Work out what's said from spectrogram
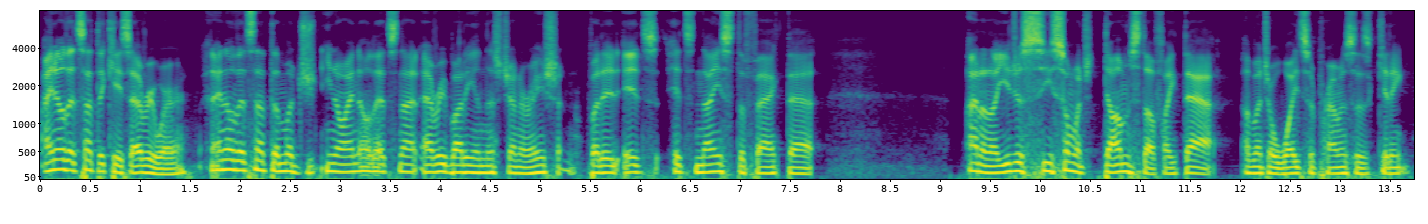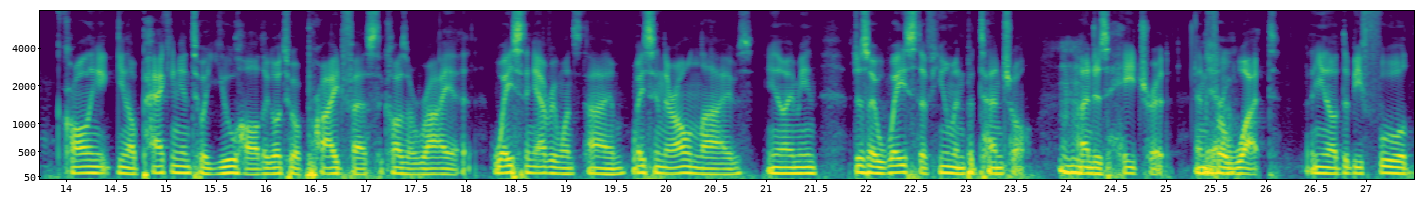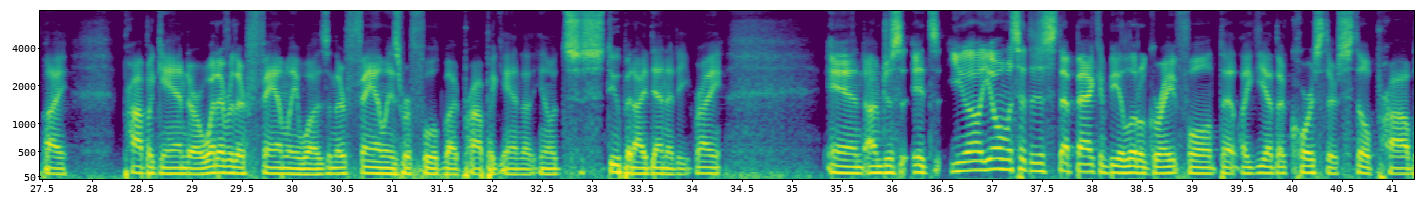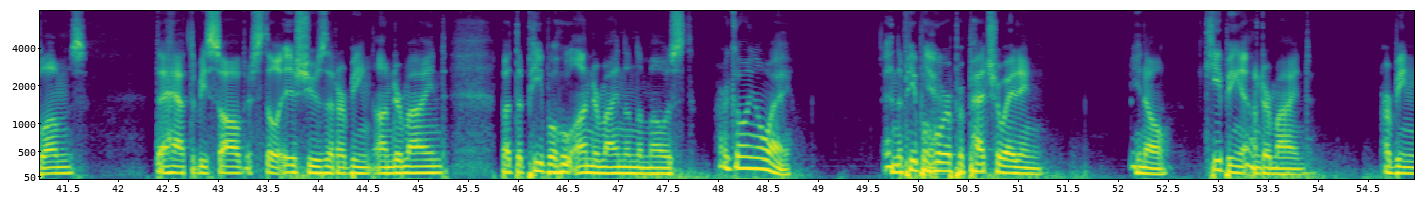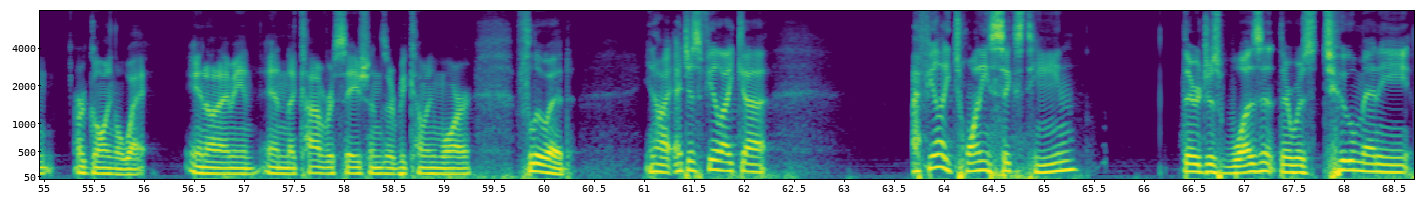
i know that's not the case everywhere. And i know that's not the maj- you know i know that's not everybody in this generation. But it, it's it's nice the fact that i don't know you just see so much dumb stuff like that. A bunch of white supremacists getting crawling you know packing into a u-haul to go to a pride fest to cause a riot. Wasting everyone's time wasting their own lives you know what i mean? Just a waste of human potential Mhm. and just hatred. And for what? You know to be fooled by propaganda or whatever their family was and their families were fooled by propaganda you know it's a stupid identity right and i'm just it's you know you almost have to just step back and be a little grateful that like yeah of course there's still problems that have to be solved. There's still issues that are being undermined. But the people who undermine them the most are going away. And the people who are perpetuating you know keeping it undermined are being are going away. You know what i mean? And the conversations are becoming more fluid. You know i, I just feel like uh i feel like 2016 there just wasn't there was too many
